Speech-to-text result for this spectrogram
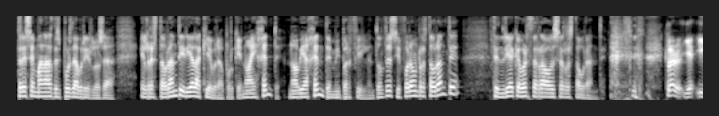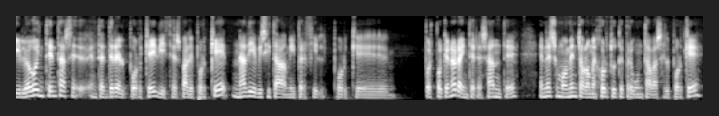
tres semanas después de abrirlo. O sea, el restaurante iría a la quiebra porque no hay gente, no había gente en mi perfil. Entonces, si fuera un restaurante, tendría que haber cerrado ese restaurante. claro, y, luego intentas eh, entender el por qué y dices, vale, ¿por qué nadie visitaba mi perfil? Porque pues porque no era interesante. En ese momento a lo mejor tú te preguntabas el por qué,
